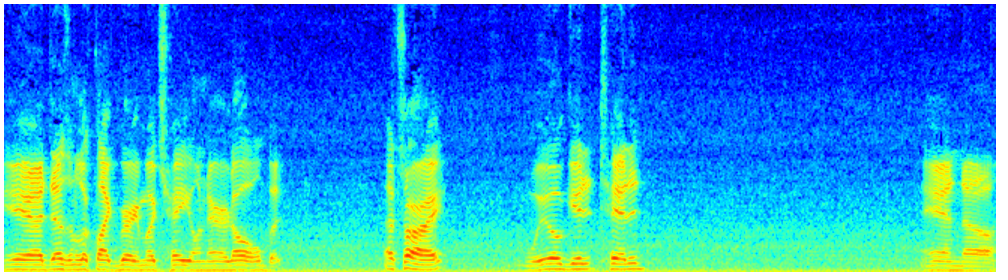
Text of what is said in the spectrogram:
yeah, it doesn't look like very much hay on there at all, but that's all right. We'll get it tedded. And uh,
